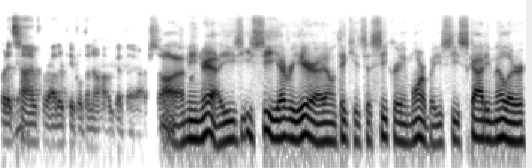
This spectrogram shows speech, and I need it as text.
but it's time for other people to know how good they are. So Oh, I mean, yeah, you, you see every year. I don't think it's a secret anymore, but you see Scotty Miller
